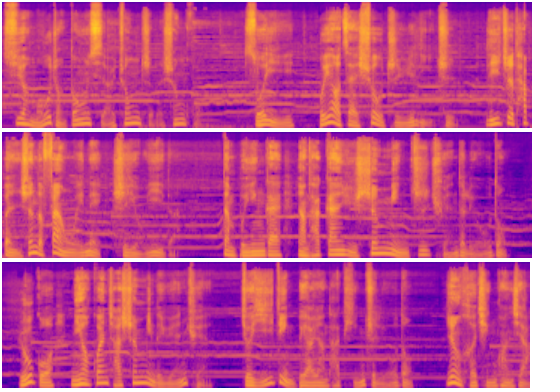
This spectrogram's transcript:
需要某种东西而终止了生活，所以不要再受制于理智。理智它本身的范围内是有益的，但不应该让它干预生命之泉的流动。如果你要观察生命的源泉，就一定不要让它停止流动，任何情况下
